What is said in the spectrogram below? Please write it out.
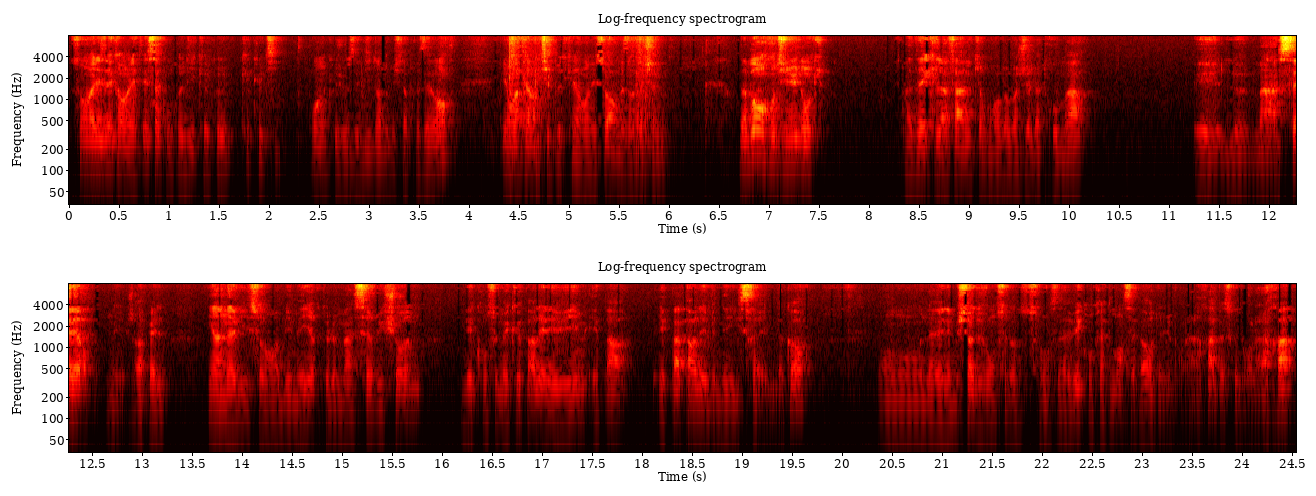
sans réaliser qu'en réalité, ça contredit quelques, quelques petits points que je vous ai dit dans la Mishnah précédente, et on va faire un petit peu de clair en histoire, mais en D'abord, on continue donc avec la femme qui a endommagé la trouma et le maaser, mais je rappelle, il y a un avis selon Rabbi Meir que le maaser rishon n'est consommé que par les lévim et, pas par les béné Israël, d'accord? Les Mishnah vont selon, selon cet avis, concrètement c'est pas retenu pour l'alacha, parce que pour l'alacha,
